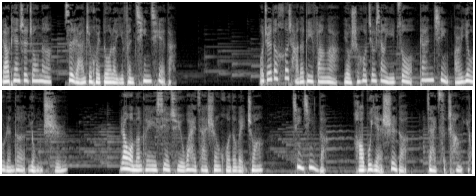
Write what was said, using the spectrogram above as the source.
聊天之中呢，自然就会多了一份亲切感。我觉得喝茶的地方啊，有时候就像一座干净而诱人的泳池，让我们可以卸去外在生活的伪装，静静的、毫不掩饰的在此畅游。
